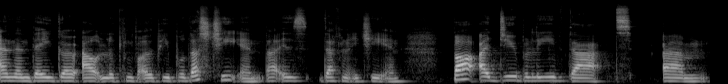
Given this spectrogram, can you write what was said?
and then they go out looking for other people. That's cheating. That is definitely cheating. But I do believe that um,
